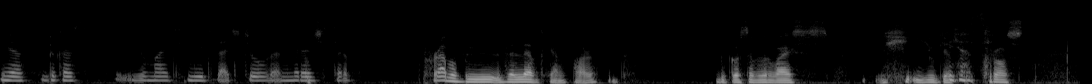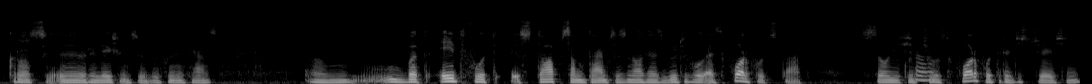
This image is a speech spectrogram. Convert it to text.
Yes, because you might need that too when register. Probably the left hand part, because otherwise you get Yes. cross cross uh, relationship between hands. Um, but eight foot stop sometimes is not as beautiful as four foot stop. So you could choose four foot registration,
